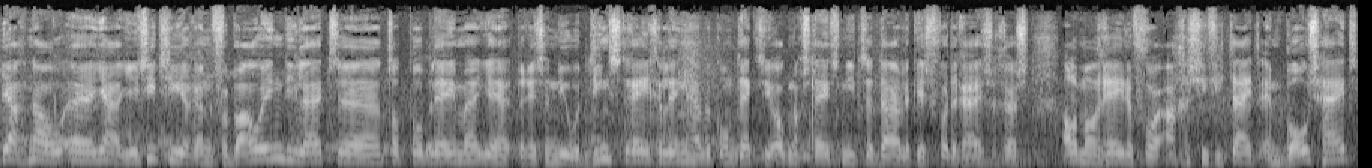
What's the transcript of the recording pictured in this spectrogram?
Ja, nou, uh, ja, je ziet hier een verbouwing die leidt uh, tot problemen. Je, er is een nieuwe dienstregeling, heb ik ontdekt... die ook nog steeds niet uh, duidelijk is voor de reizigers. Allemaal reden voor agressiviteit en boosheid.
